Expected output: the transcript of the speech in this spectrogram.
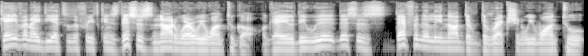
gave an idea to the Friedkins. This is not where we want to go. Okay, this is definitely not the direction we want to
